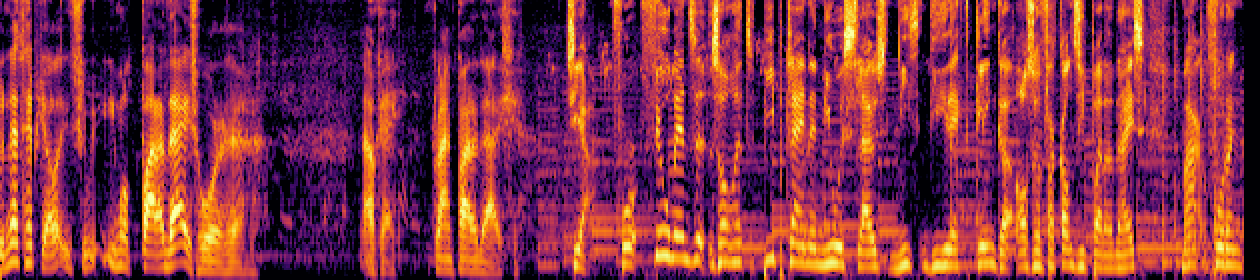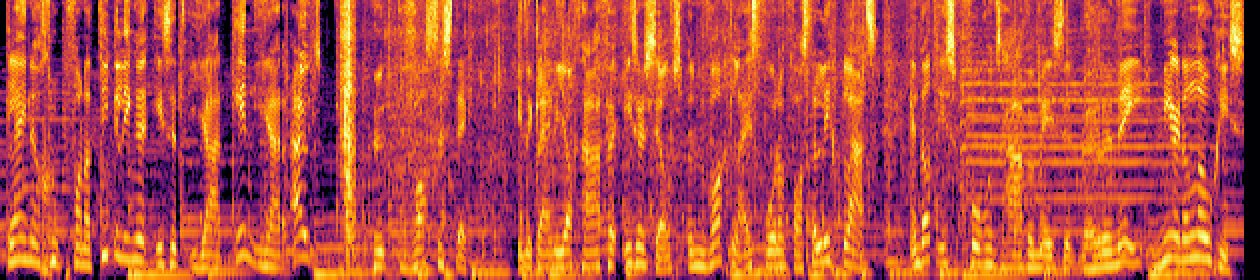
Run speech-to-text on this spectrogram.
Toen net heb je al iemand paradijs horen zeggen. Oké, klein paradijsje. Tja, voor veel mensen zal het piepkleine nieuwe sluis niet direct klinken als een vakantieparadijs. Maar voor een kleine groep fanatiekelingen is het jaar in jaar uit hun vaste stek. In de kleine jachthaven is er zelfs een wachtlijst voor een vaste lichtplaats. En dat is volgens havenmeester René meer dan logisch.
